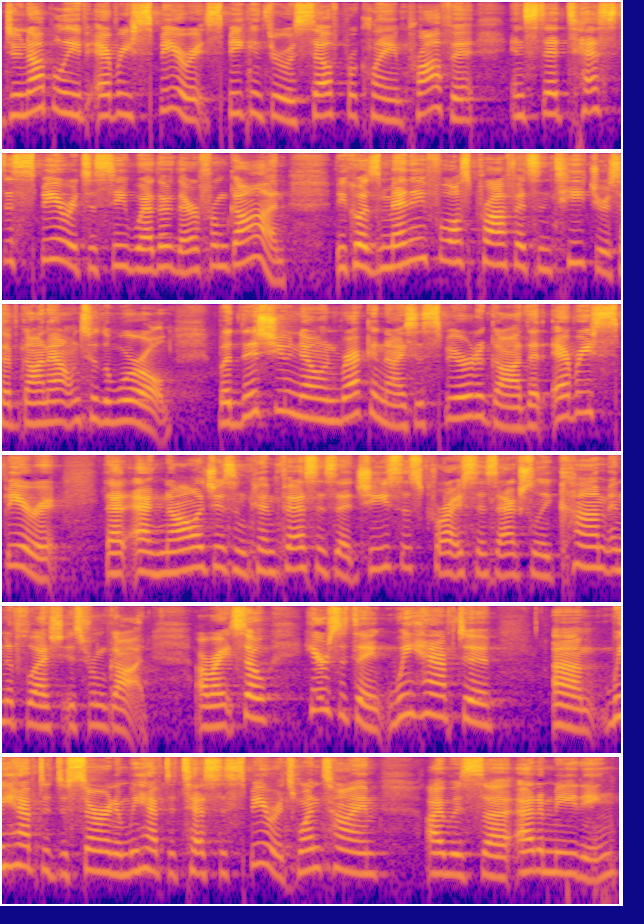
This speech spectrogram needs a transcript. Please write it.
do not believe every spirit speaking through a self proclaimed prophet. Instead, test the spirit to see whether they're from God. Because many false prophets and teachers have gone out into the world. But this you know and recognize the Spirit of God, that every spirit that acknowledges and confesses that Jesus Christ has actually come in the flesh is from God. All right, so here's the thing we have to. Um, we have to discern and we have to test the spirits. One time I was uh, at a meeting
